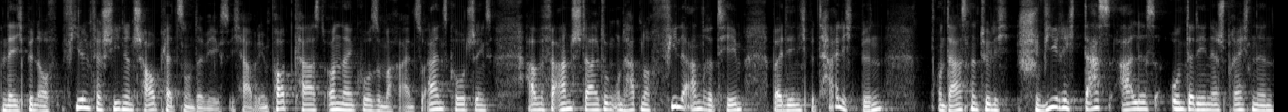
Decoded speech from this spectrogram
denn ich bin auf vielen verschiedenen Schauplätzen unterwegs. Ich habe den Podcast, Online-Kurse, mache 1 zu 1 Coachings, habe Veranstaltungen und habe noch viele andere Themen, bei denen ich beteiligt bin. Und da ist natürlich schwierig, das alles unter den entsprechenden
